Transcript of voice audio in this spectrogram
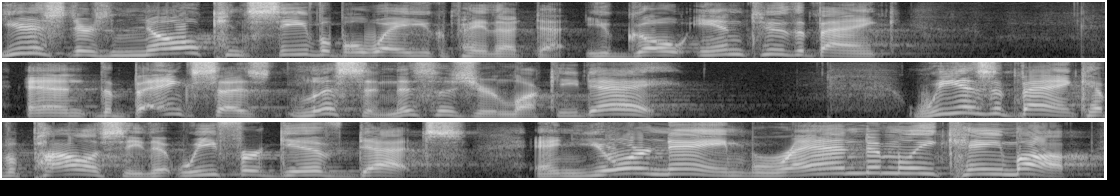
you just, there's no conceivable way you could pay that debt. You go into the bank, and the bank says, Listen, this is your lucky day. We as a bank have a policy that we forgive debts and your name randomly came up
